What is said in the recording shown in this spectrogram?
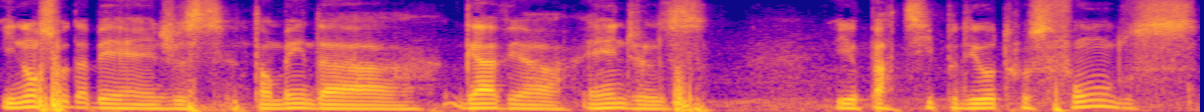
e não só da BR Angels, também da Gavia Angels e eu participo de outros fundos.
